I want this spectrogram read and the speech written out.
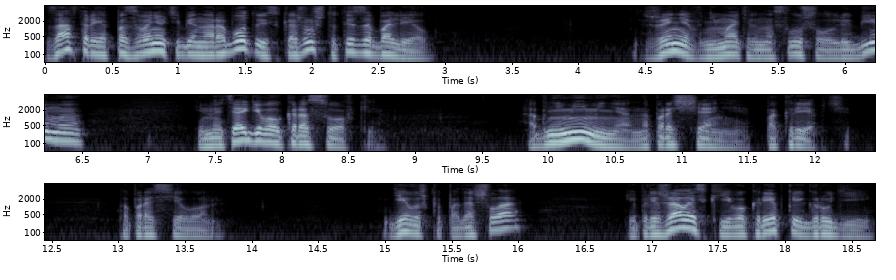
Завтра я позвоню тебе на работу и скажу, что ты заболел». Женя внимательно слушал любимую и натягивал кроссовки. «Обними меня на прощание покрепче», — попросил он. Девушка подошла и прижалась к его крепкой груди.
